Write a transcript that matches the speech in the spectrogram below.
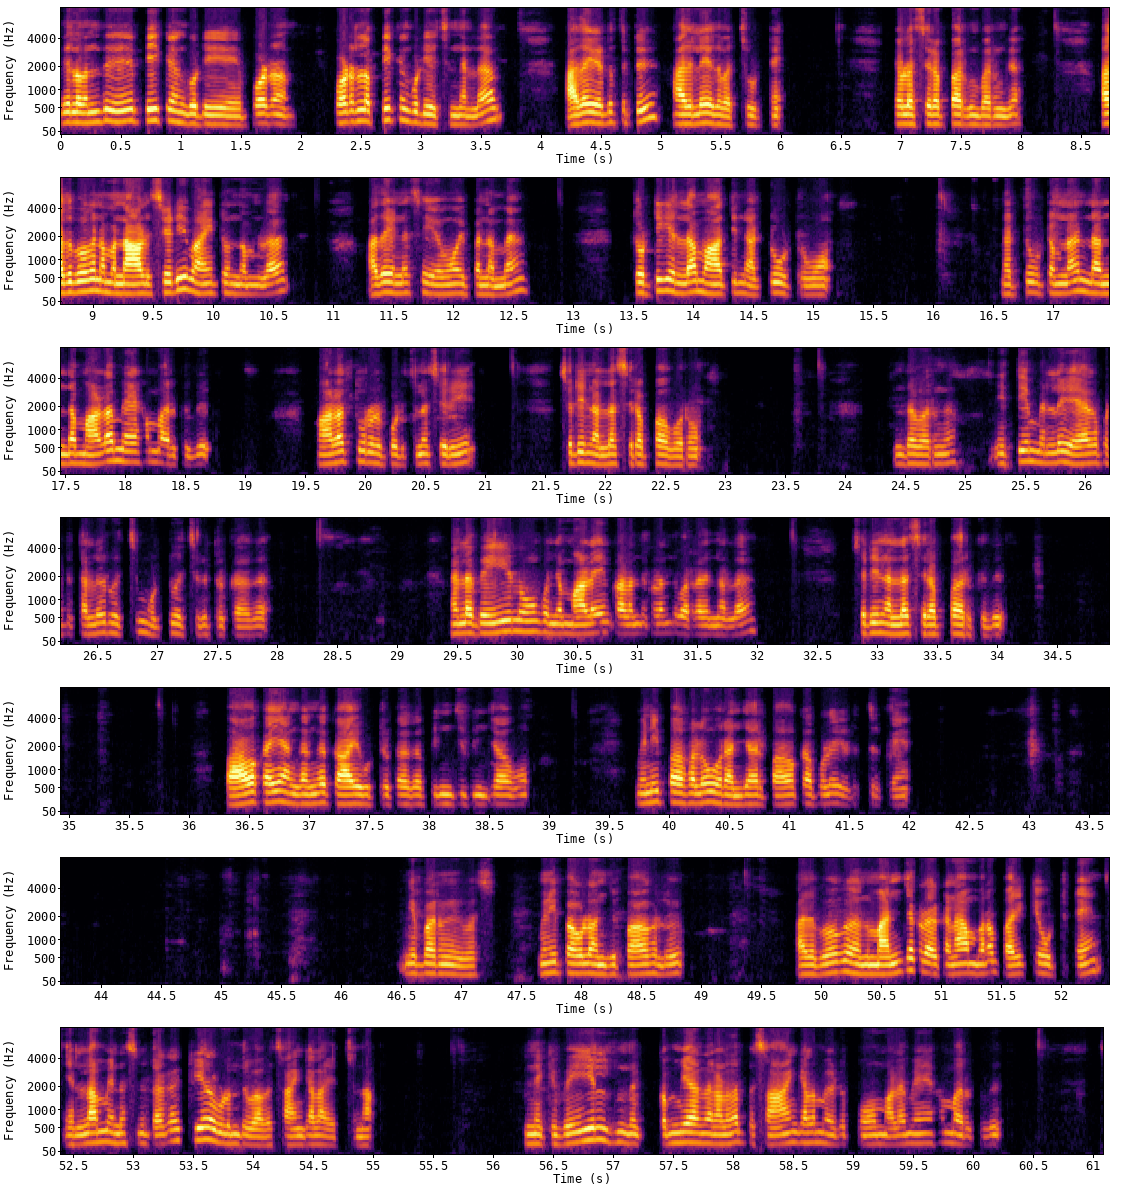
இதில் வந்து பீக்கங்கொடி போட புடல பீக்கங்கொடி வச்சுருந்தேன்ல அதை எடுத்துட்டு அதில் இதை வச்சு விட்டேன். எவ்வளோ சிறப்பாக இருக்கும் பாருங்க. அதுபோக நம்ம நாலு செடி வாங்கிட்டு வந்தோம்ல அதை என்ன செய்வோம்? இப்போ நம்ம தொட்டிகள்லாம் மாற்றி நட்டு விட்ருவோம் நட்டு விட்டோம்னா இந்த மழை மேகமாக இருக்குது. மழை தூரல் போட்டுச்சுன்னா சரி செடி நல்லா சிறப்பாக வரும். இந்த வருங்க நித்தியம் இல்லை ஏகப்பட்ட தளர் வச்சு மொட்டு வச்சுக்கிட்டு இருக்காங்க. நல்லா வெயிலும் கொஞ்சம் மழையும் கலந்து கலந்து வர்றதுனால செடி நல்லா சிறப்பாக இருக்குது. பாவக்காயும் அங்கங்கே காய விட்டுருக்காங்க பிஞ்சு பிஞ்சாகும் மினிப்பாகலும் ஒரு அஞ்சாறு பாவக்காய் போல் எடுத்திருக்கேன். இங்கே பாருங்கள் மினி பாவில் அஞ்சு பாகல். அது போக அந்த மஞ்சள் கலர் கனாமரம் பறிக்க விட்டுட்டேன். எல்லாமே என்ன செஞ்சுட்டாங்க? கீழே விழுந்துருவாங்க. சாயங்காலம் ஆயிடுச்சுன்னா. இன்னைக்கு வெயில் இந்த கம்மியாக இருந்தனால தான் இப்போ சாயங்காலம் எடுப்போம். மழை மேகமாக இருக்குது.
